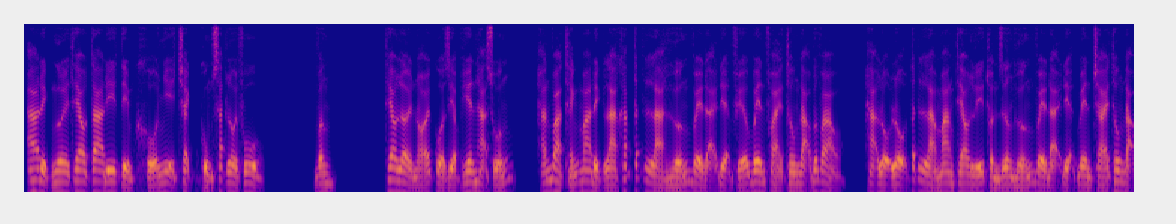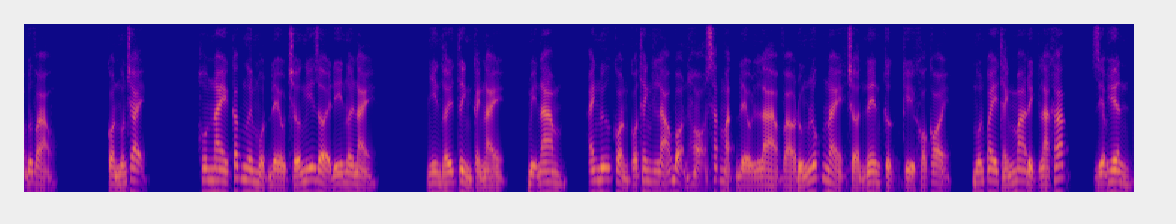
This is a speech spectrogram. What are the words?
a địch ngươi theo ta đi tìm khố nhị trạch cùng sắt lôi phu. Vâng. Theo lời nói của diệp hiên hạ xuống, hắn và thánh ma địch la khắc tất là hướng về đại điện phía bên phải thông đạo bước vào, hạ lộ lộ tất là mang theo lý thuần dương hướng về đại điện bên trái thông đạo bước vào. Còn muốn chạy? Hôm nay các ngươi một đều chớ nghĩ rời đi nơi này. Nhìn thấy tình cảnh này mỹ nam, anh nữ còn có thanh lão bọn họ sắc mặt đều là vào đúng lúc này trở nên cực kỳ khó coi, muốn bay thánh ma địch la khắc, diệp hiên,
